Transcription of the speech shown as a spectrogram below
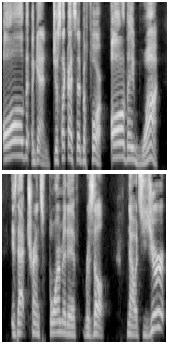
all the, again, just like I said before, all they want is that transformative result. Now, it's your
